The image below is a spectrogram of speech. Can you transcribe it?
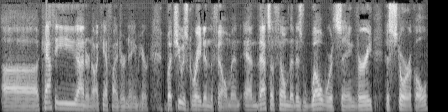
Uh, Kathy. I don't know. I can't find her name here, but she was great in the film, and and that's a film that is well worth seeing. Very historical,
